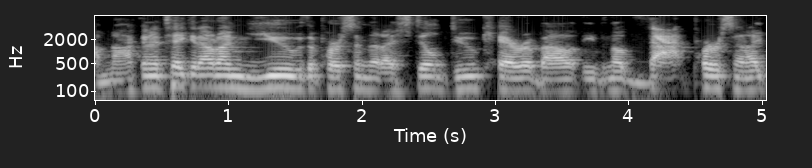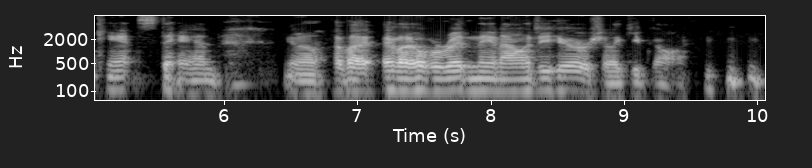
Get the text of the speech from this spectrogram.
I'm not going to take it out on you, the person that I still do care about, even though that person I can't stand. You know, have I have I overridden the analogy here, or should I keep going?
